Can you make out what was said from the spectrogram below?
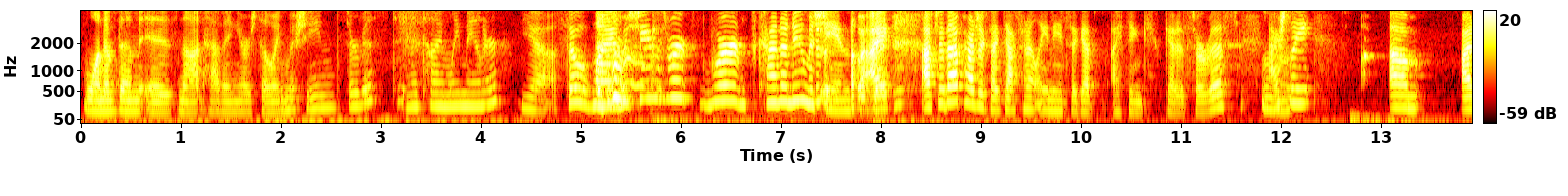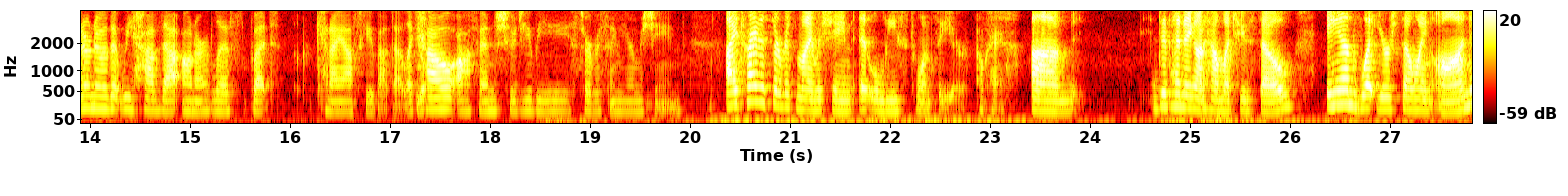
one of them is not having your sewing machine serviced in a timely manner. yeah so my machines were were kind of new machines but Okay. i after that project i definitely need to get i think get it serviced Mm-hmm. actually um, i don't know that we have that on our list but can i ask you about that like how often should you be servicing your machine I try to service my machine at least once a year. okay um, depending on how much you sew and what you're sewing on,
